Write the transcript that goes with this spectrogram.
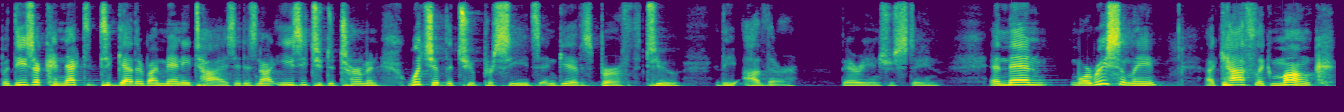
But these are connected together by many ties. It is not easy to determine which of the two proceeds and gives birth to the other. Very interesting. And then more recently, a Catholic monk,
